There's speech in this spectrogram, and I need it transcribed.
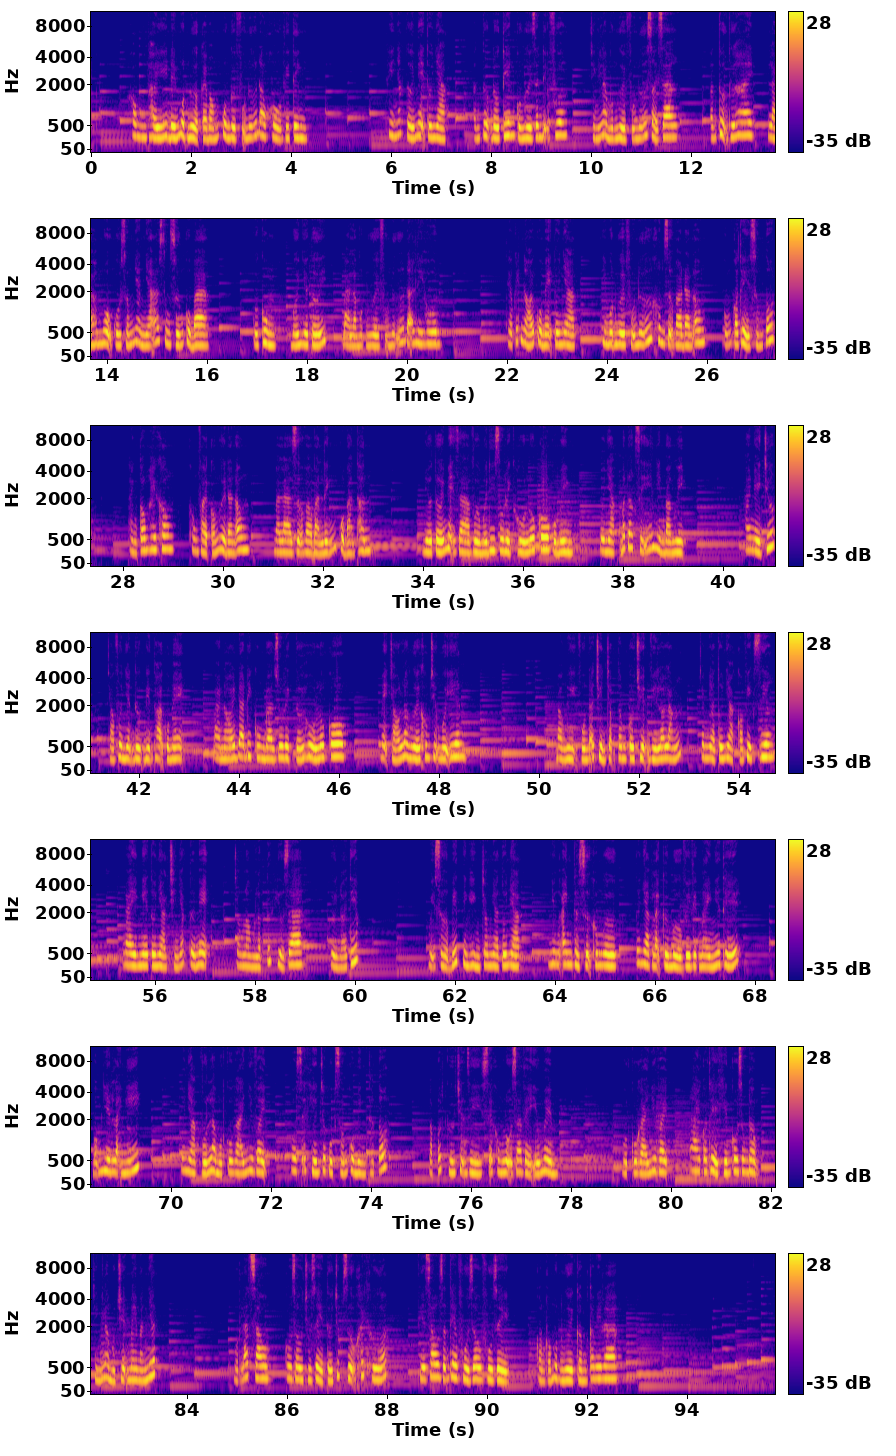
Không thấy đến một nửa cái bóng của người phụ nữ đau khổ vì tình. Khi nhắc tới mẹ tôi nhạc, ấn tượng đầu tiên của người dân địa phương chính là một người phụ nữ giỏi giang, Ấn tượng thứ hai là hâm mộ cuộc sống nhàn nhã sung sướng của bà. Cuối cùng mới nhớ tới bà là một người phụ nữ đã ly hôn. Theo cách nói của mẹ tôi nhạc, thì một người phụ nữ không dựa vào đàn ông cũng có thể sống tốt. Thành công hay không không phải có người đàn ông, mà là dựa vào bản lĩnh của bản thân. Nhớ tới mẹ già vừa mới đi du lịch hồ lô cô của mình, tôi nhạc bất đắc dĩ nhìn bà Ngụy. Hai ngày trước, cháu vừa nhận được điện thoại của mẹ. Bà nói đã đi cùng đoàn du lịch tới hồ Loco. Mẹ cháu là người không chịu ngồi yên. Bà Ngụy vốn đã chuyển trọng tâm câu chuyện vì lo lắng trong nhà tôi nhạc có việc riêng. Nay nghe tôi nhạc chỉ nhắc tới mẹ, trong lòng lập tức hiểu ra, cười nói tiếp. Ngụy Sở biết tình hình trong nhà tôi nhạc, nhưng anh thật sự không ngờ tôi nhạc lại cười mở về việc này như thế. Bỗng nhiên lại nghĩ, Tô Nhạc vốn là một cô gái như vậy, cô sẽ khiến cho cuộc sống của mình thật tốt. Gặp bất cứ chuyện gì sẽ không lộ ra vẻ yếu mềm. Một cô gái như vậy, ai có thể khiến cô rung động chính là một chuyện may mắn nhất. Một lát sau, cô dâu chú rể tới chúc rượu khách hứa. Phía sau dẫn theo phù dâu phù rể, còn có một người cầm camera.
